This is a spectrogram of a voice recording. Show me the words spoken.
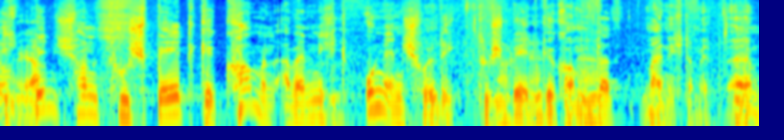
ich ja. bin schon zu spät gekommen, aber nicht unentschuldigt zu spät okay. gekommen. Ja. Das meine ich damit. Ähm,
